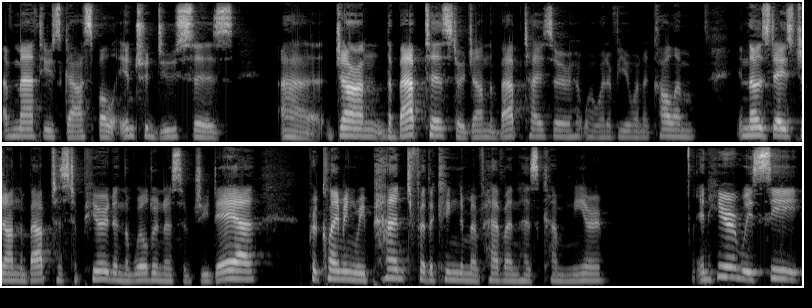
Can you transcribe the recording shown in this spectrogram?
of Matthew's Gospel introduces uh, John the Baptist or John the Baptizer, or whatever you want to call him. In those days, John the Baptist appeared in the wilderness of Judea, proclaiming, Repent, for the kingdom of heaven has come near. And here we see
